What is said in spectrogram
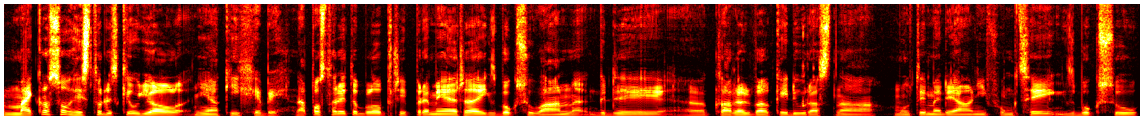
Microsoft historicky udělal nějaké chyby. Naposledy to bylo při premiéře Xboxu One, kdy eh, kladl velký důraz na multimediální funkci Xboxu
